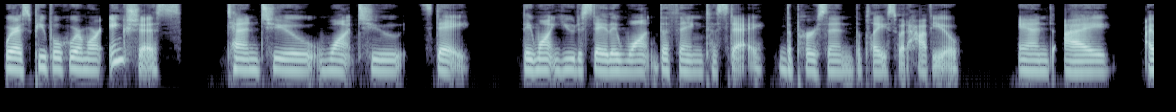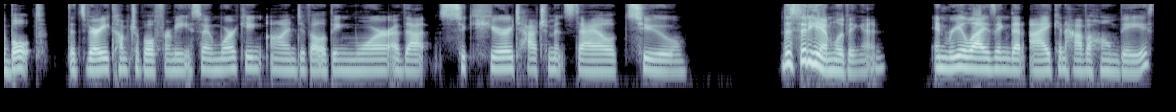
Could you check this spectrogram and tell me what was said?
Whereas people who are more anxious tend to want to stay. They want you to stay. They want the thing to stay, the person, the place, what have you. And I, I bolt. That's very comfortable for me. So I'm working on developing more of that secure attachment style to the city I'm living in and realizing that I can have a home base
